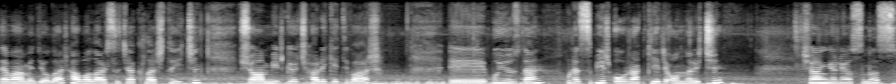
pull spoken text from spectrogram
devam ediyorlar. Havalar sıcaklaştığı için şu an bir göç hareketi var. E, bu yüzden burası bir uğrak yeri onlar için. Şu an görüyorsunuz.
